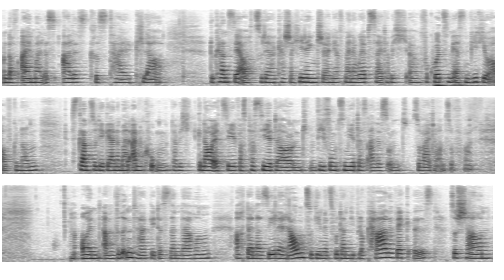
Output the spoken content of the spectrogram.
und auf einmal ist alles kristallklar. Du kannst ja auch zu der Akasha Healing Journey auf meiner Website, habe ich äh, vor kurzem erst ein Video aufgenommen. Das kannst du dir gerne mal angucken. Da habe ich genau erzählt, was passiert da und wie funktioniert das alles und so weiter und so fort. Und am dritten Tag geht es dann darum, auch deiner Seele Raum zu geben, jetzt wo dann die Blockade weg ist, zu schauen,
